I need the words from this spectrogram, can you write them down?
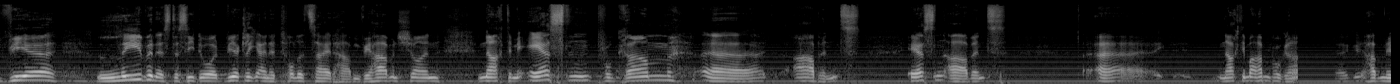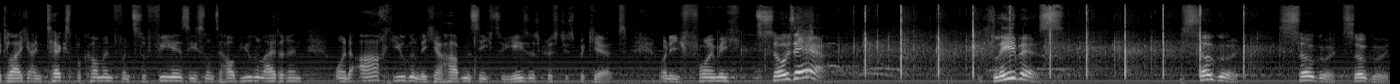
wir lieben es, dass Sie dort wirklich eine tolle Zeit haben. Wir haben schon nach dem ersten Programmabend, äh, ersten Abend, äh, nach dem Abendprogramm, äh, haben wir gleich einen Text bekommen von Sophia, sie ist unsere Hauptjugendleiterin, und acht Jugendliche haben sich zu Jesus Christus bekehrt. Und ich freue mich so sehr. Ich liebe es. So gut, so gut, so gut.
